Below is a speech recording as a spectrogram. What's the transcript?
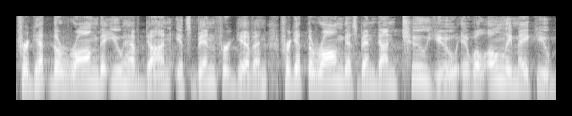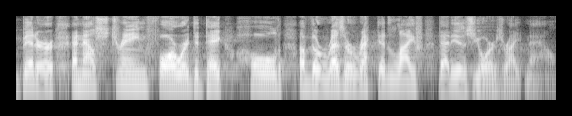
Forget the wrong that you have done. It's been forgiven. Forget the wrong that's been done to you. It will only make you bitter. And now strain forward to take hold of the resurrected life that is yours right now.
